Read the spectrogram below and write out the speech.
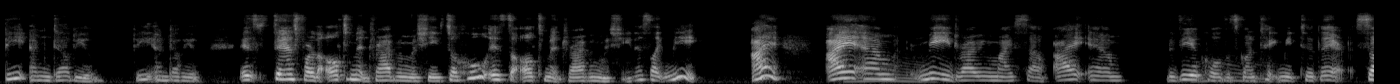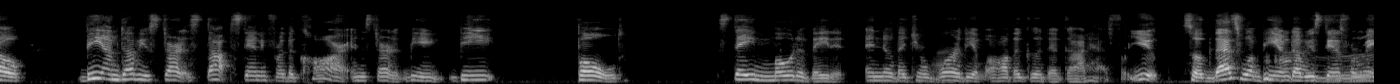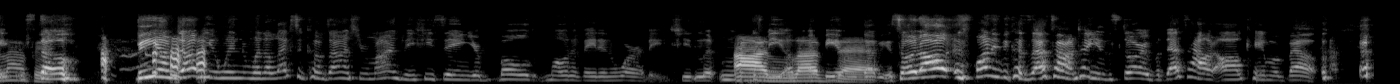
BMW BMW it stands for the ultimate driving machine. So who is the ultimate driving machine? It's like me. I I am mm. me driving myself. I am the vehicle that's going to take me to there. So BMW started stopped standing for the car and it started being be bold, stay motivated, and know that you're worthy of all the good that God has for you. So that's what BMW stands for me. So BMW, when when Alexa comes on, she reminds me. She's saying you're bold, motivated, and worthy. She reminds me of BMW. That. So it all is funny because that's how I'm telling you the story, but that's how it all came about.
